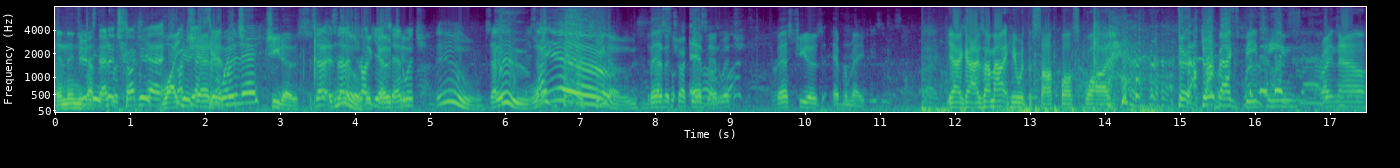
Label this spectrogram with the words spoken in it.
and then you got Is that a truck yet? white truck yet cheddar sandwich? Cheetos. Is that is that Ew. a truck The yet sandwich? Ew. Is that a, is that White a, cheddar Cheetos. Best a truck yet ever. sandwich? Best Cheetos ever made. Yeah, guys, I'm out here with the softball squad. Dirt, Dirtbags B team right now.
